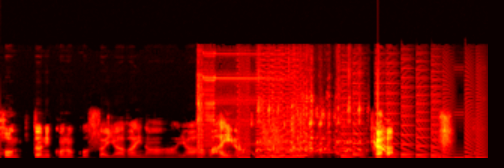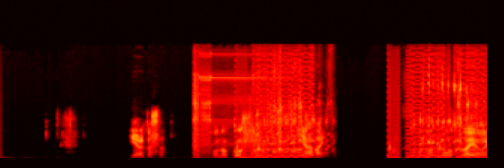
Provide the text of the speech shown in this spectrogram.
本当にこのコースはやばいなやばいな。やらかした。このコースはやばい。このコースはやばい。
